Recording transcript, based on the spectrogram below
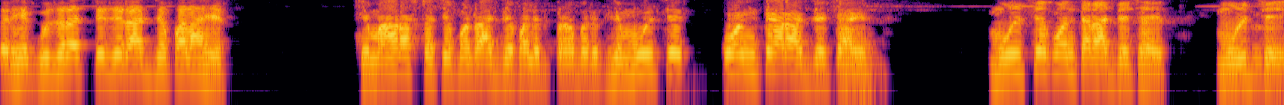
तर हे गुजरातचे जे राज्यपाल आहेत हे महाराष्ट्राचे पण राज्यपाल आहेत प्रभारित हे मूळचे कोणत्या राज्याचे आहेत? मूळचे कोणत्या राज्याचे आहेत? मूळचे.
